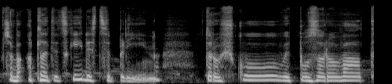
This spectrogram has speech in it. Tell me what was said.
třeba atletických disciplín trošku vypozorovat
